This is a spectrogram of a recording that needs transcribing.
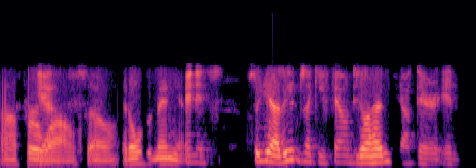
uh, for a Yeah. while. So at Old Dominion. and it's so yeah, it these seems like he found his go ahead. out there in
